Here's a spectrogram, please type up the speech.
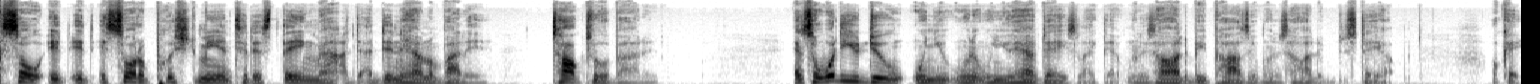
so it, it, it sort of pushed me into this thing, man. I, I didn't have nobody to talk to about it. And so, what do you do when you when when you have days like that? When it's hard to be positive, when it's hard to stay up. Okay,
